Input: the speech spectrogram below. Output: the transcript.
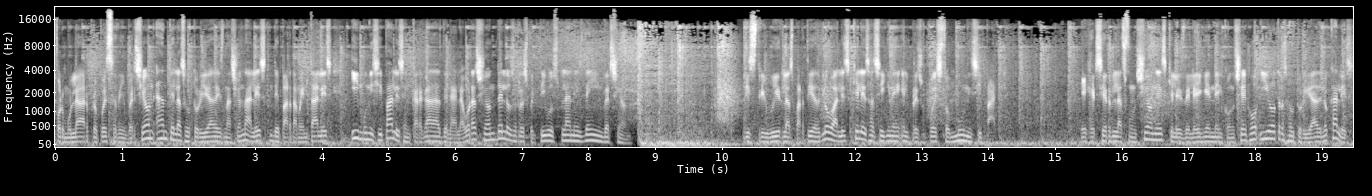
formular propuestas de inversión ante las autoridades nacionales, departamentales y municipales encargadas de la elaboración de los respectivos planes de inversión. Distribuir las partidas globales que les asigne el presupuesto municipal ejercer las funciones que les deleguen el Consejo y otras autoridades locales.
